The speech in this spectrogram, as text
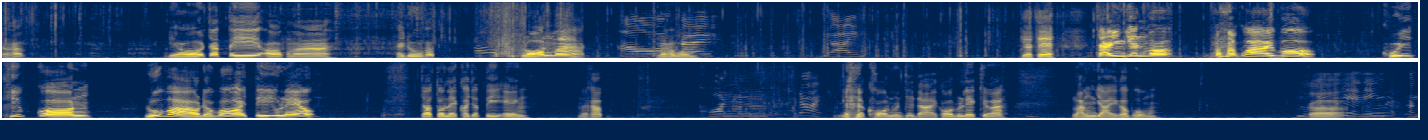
นะครับ เดี๋ยวจะตีออกมาให้ดูครับ ร้อนมากเอานะครับผมใหญ่เดี๋ยวเท่ใจเย็นๆบอก บอกว่าไอ้พ่อคุยคลิปก่อน รู้เปล่า เดี๋ยวพ่อให้ตีอยู่แล้วเจ้าตัวเล็กเขาจะตีเองนะครับ คอนมันไม่ได้คอนมันใช้ได้คอนมันเล็กใช่ไหมหลังใหญ่ครับผมก็หนูไม่เห็นเองหลัง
